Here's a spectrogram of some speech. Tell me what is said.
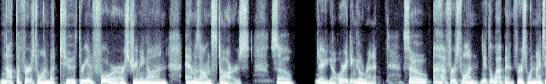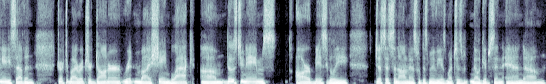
not the first one, but two, three, and four are streaming on Amazon Starz. So there you go. Or you can go rent it. So, uh, first one, Lethal Weapon, first one, 1987, directed by Richard Donner, written by Shane Black. Um, those two names are basically just as synonymous with this movie as much as Mel Gibson and um,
